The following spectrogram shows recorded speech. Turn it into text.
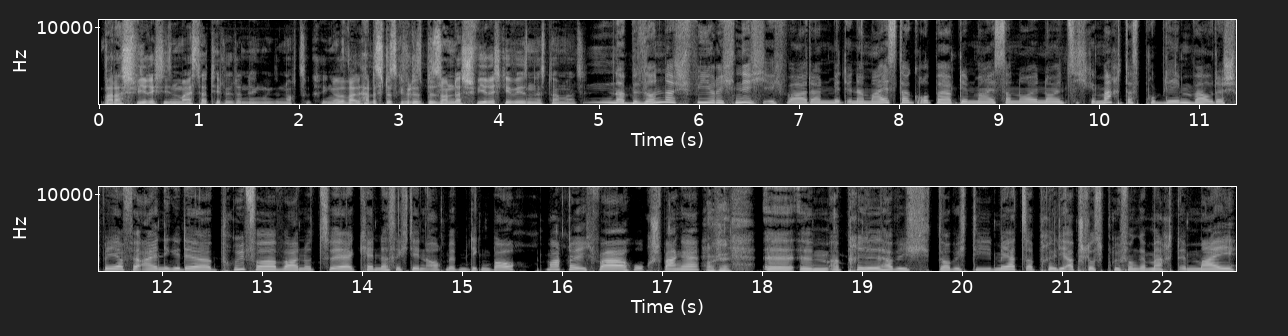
war das schwierig, diesen Meistertitel dann irgendwie noch zu kriegen? Also weil, hattest du das Gefühl, dass es besonders schwierig gewesen ist damals? Na, besonders schwierig nicht. Ich war dann mit in der Meistergruppe, habe den Meister 99 gemacht. Das Problem war oder schwer für einige der Prüfer war nur zu erkennen, dass ich den auch mit dem dicken Bauch mache. Ich war hochschwanger. Okay. Äh, Im April habe ich, glaube ich, die März, April die Abschlussprüfung gemacht. Im Mai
